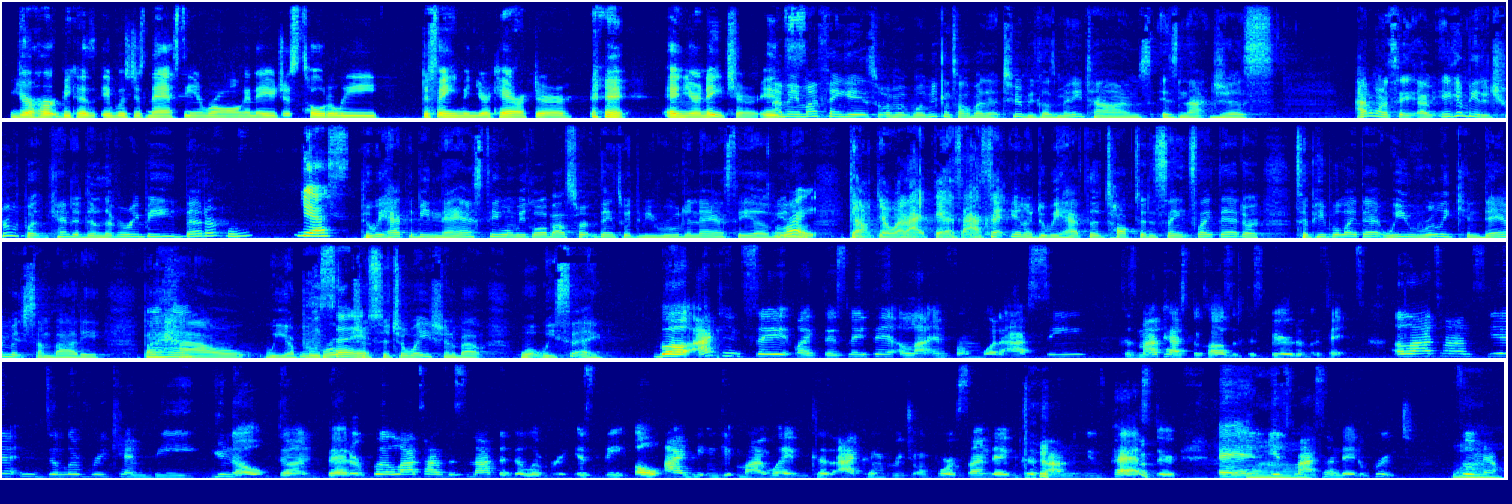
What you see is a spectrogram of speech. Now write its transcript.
you're hurt because it was just nasty and wrong and they just totally defaming your character and your nature. It's, I mean, my thing is, I mean, well, we can talk about that too because many times it's not just. I don't want to say it can be the truth, but can the delivery be better? Mm-hmm. Yes. Do we have to be nasty when we go about certain things? We have to be rude and nasty of you right. know, don't do it like this. I said, you know, do we have to talk to the saints like that or to people like that? We really can damage somebody by mm-hmm. how we approach we a situation about what we say. Well, I can say it like this, Nathan, a lot, and from what I've seen, because my pastor calls it the spirit of offense. A lot of times, yeah, delivery can be, you know, done better, but a lot of times it's not the delivery. It's the, oh, I didn't get my way because I couldn't preach on fourth Sunday because I'm the youth pastor and wow. it's my Sunday to preach. Wow. So now,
